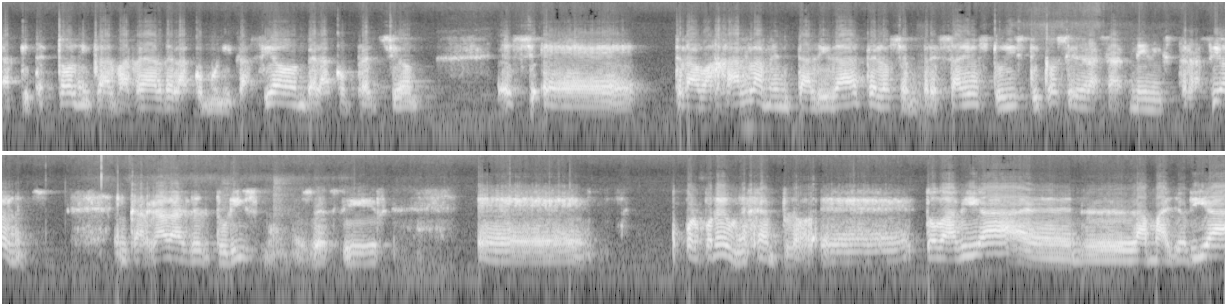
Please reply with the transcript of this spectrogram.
arquitectónicas, barreras de la comunicación, de la comprensión, es trabajar la mentalidad de los empresarios turísticos y de las administraciones encargadas del turismo. Es decir, eh, por poner un ejemplo, eh, todavía en la mayoría,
